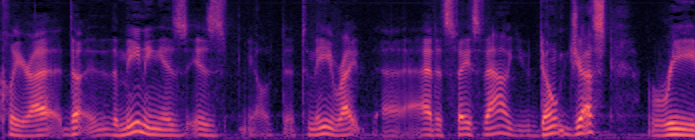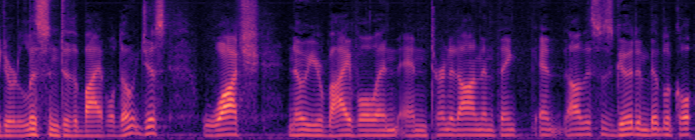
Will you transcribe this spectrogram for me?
clear. I, the, the meaning is, is you know, to me, right uh, at its face value. Don't just read or listen to the Bible. Don't just watch Know Your Bible and, and turn it on and think, and oh, this is good and biblical,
